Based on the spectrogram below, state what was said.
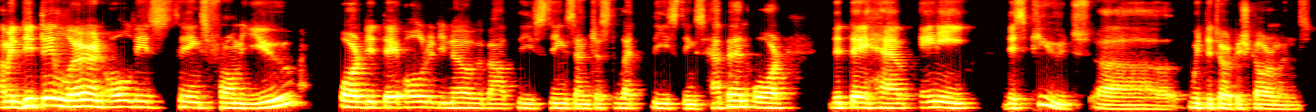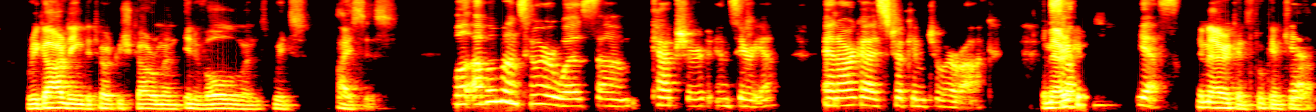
I mean, did they learn all these things from you, or did they already know about these things and just let these things happen, or did they have any disputes uh, with the Turkish government regarding the Turkish government involvement with ISIS? Well, Abu Mansour was um, captured in Syria, and our guys took him to Iraq. American? So, yes. Americans took him to yeah. Iraq.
